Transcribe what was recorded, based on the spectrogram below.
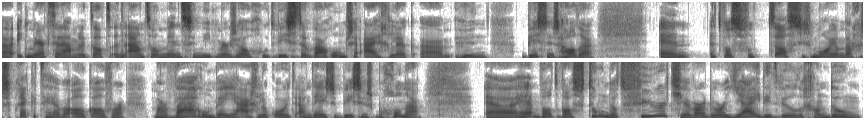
uh, ik merkte namelijk dat een aantal mensen niet meer zo goed wisten waarom ze eigenlijk um, hun business hadden. En het was fantastisch mooi om daar gesprekken te hebben ook over. Maar waarom ben je eigenlijk ooit aan deze business begonnen? Uh, hè, wat was toen dat vuurtje waardoor jij dit wilde gaan doen?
